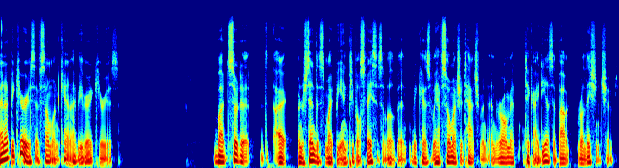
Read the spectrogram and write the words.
and i'd be curious if someone can. I'd be very curious. But sort of i understand this might be in people's faces a little bit because we have so much attachment and romantic ideas about relationships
